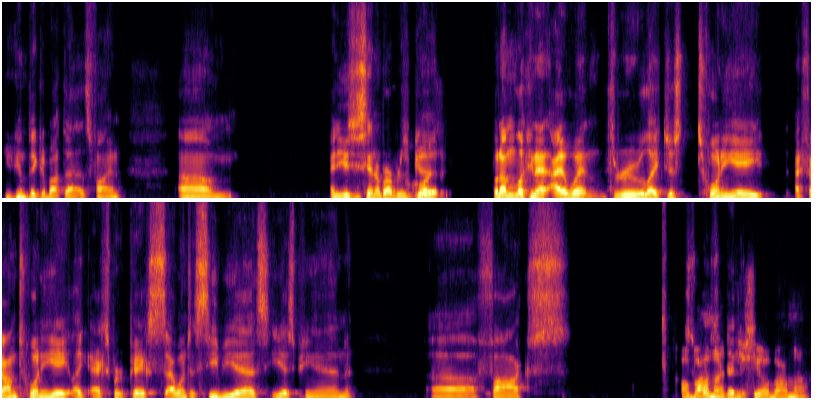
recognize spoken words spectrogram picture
you can think about that. That's fine. Um, and UC Santa Barbara is good, but I'm looking at. I went through like just 28. I found 28 like expert picks. I went to CBS, ESPN, uh, Fox. Obama. Did you see Obama?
